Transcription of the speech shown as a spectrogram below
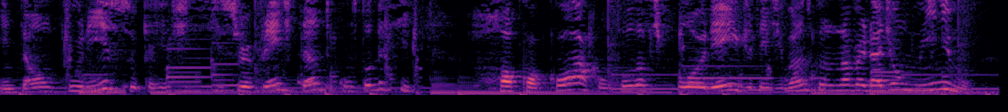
Então, por isso que a gente se surpreende tanto com todo esse rococó, com todo esse floreio de atendimento, quando na verdade é o mínimo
